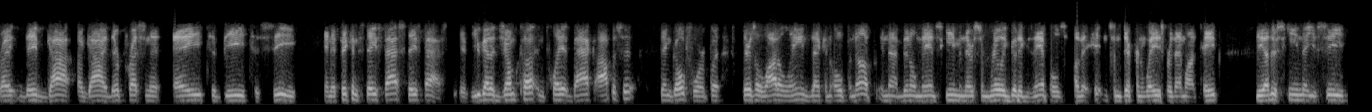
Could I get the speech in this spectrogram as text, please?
right? They've got a guy, they're pressing it A to B to C. And if it can stay fast, stay fast. If you got a jump cut and play it back opposite, then go for it. But there's a lot of lanes that can open up in that middle man scheme. And there's some really good examples of it hitting some different ways for them on tape. The other scheme that you see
